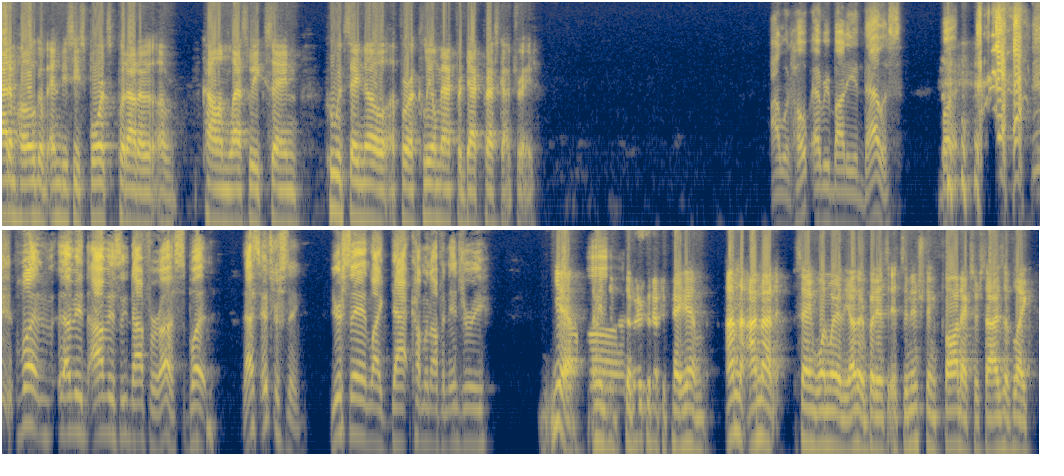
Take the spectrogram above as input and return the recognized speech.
Adam Hoge of NBC Sports put out a, a column last week saying who would say no for a Khalil Mack for Dak Prescott trade? I would hope everybody in Dallas, but but I mean, obviously not for us. But that's interesting. You're saying like Dak coming off an injury. Yeah, I mean, Uh, the, the Bears would have to pay him. I'm not. I'm not saying one way or the other, but it's it's an interesting thought exercise of like,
